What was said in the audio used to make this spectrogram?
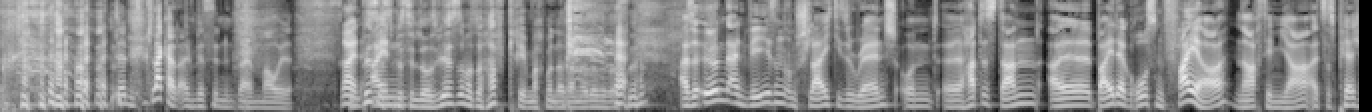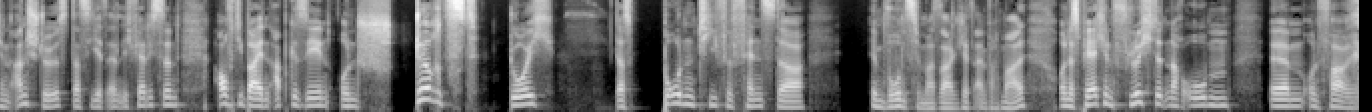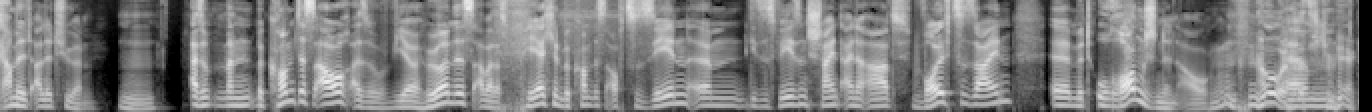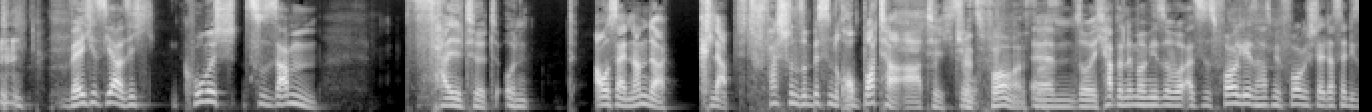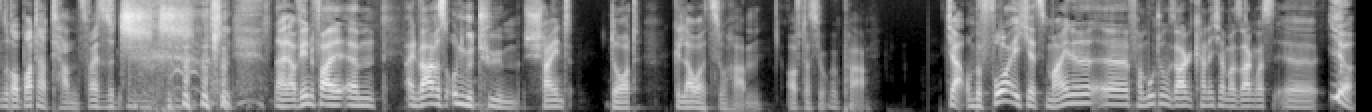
denn es klackert ein bisschen in seinem Maul. Nein, ein, ein bisschen los. Wie heißt es immer so? Haftcreme macht man daran oder sowas, ne? also irgendein Wesen umschleicht diese Ranch und äh, hat es dann äh, bei der großen Feier nach dem Jahr, als das Pärchen anstößt, dass sie jetzt endlich fertig sind, auf die beiden abgesehen und stürzt durch das bodentiefe Fenster im Wohnzimmer, sage ich jetzt einfach mal. Und das Pärchen flüchtet nach oben ähm, und verrammelt alle Türen. Mhm. Also man bekommt es auch, also wir hören es, aber das Pärchen bekommt es auch zu sehen. Ähm, dieses Wesen scheint eine Art Wolf zu sein, äh, mit orangenen Augen, Oh, das Ähm, gemerkt. welches ja sich komisch zusammenfaltet und auseinanderklappt. Fast schon so ein bisschen roboterartig. So. Transformers. Ähm, so, ich habe dann immer mir so, als ich das vorgelesen hast, mir vorgestellt, dass er diesen Roboter tanzt, weißt du, so. Nein, auf jeden Fall, ähm, ein wahres Ungetüm scheint dort gelauert zu haben auf das junge Paar. Tja, und bevor ich jetzt meine äh, Vermutung sage, kann ich ja mal sagen, was äh, ihr,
